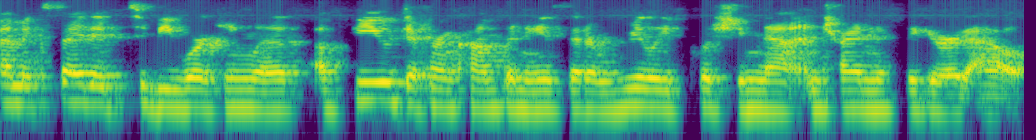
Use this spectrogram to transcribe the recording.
I'm excited to be working with a few different companies that are really pushing that and trying to figure it out.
